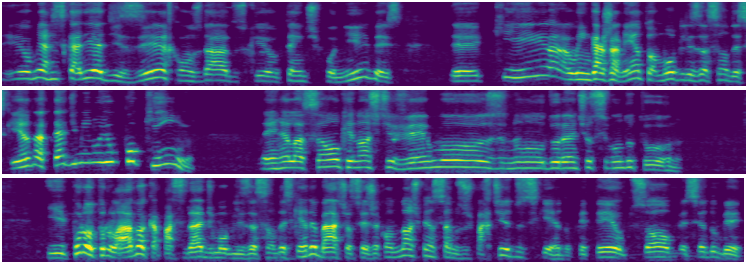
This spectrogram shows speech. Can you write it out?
eu me arriscaria a dizer, com os dados que eu tenho disponíveis, que o engajamento, a mobilização da esquerda até diminuiu um pouquinho em relação ao que nós tivemos no, durante o segundo turno. E, por outro lado, a capacidade de mobilização da esquerda é baixa, ou seja, quando nós pensamos os partidos de esquerda, o PT, o PSOL, o PCdoB,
